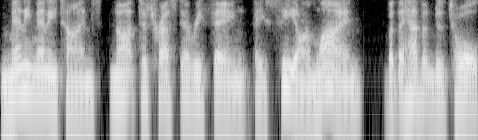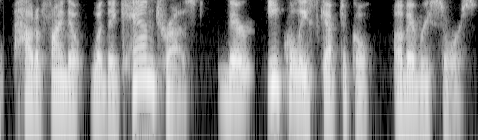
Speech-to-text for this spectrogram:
many, many times, not to trust everything they see online, but they haven't been told how to find out what they can trust, they're equally skeptical of every source.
